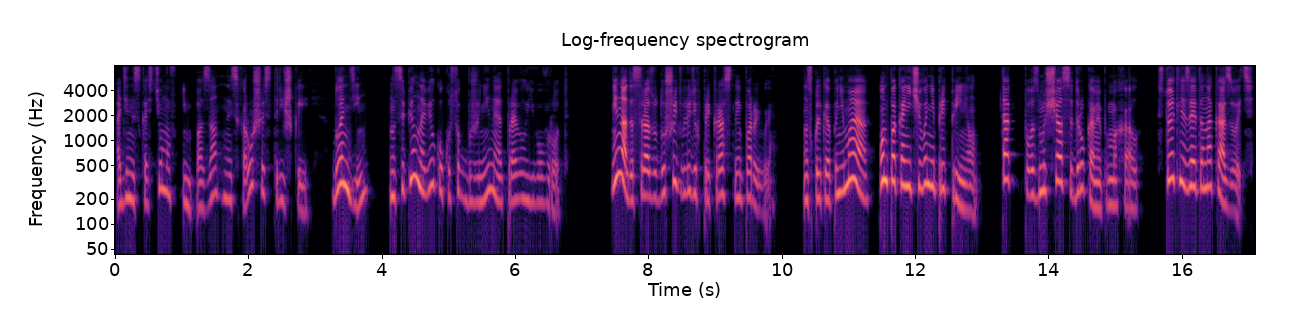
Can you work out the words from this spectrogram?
Один из костюмов, импозантный, с хорошей стрижкой, блондин, нацепил на вилку кусок буженины и отправил его в рот. Не надо сразу душить в людях прекрасные порывы. Насколько я понимаю, он пока ничего не предпринял, так повозмущался, да руками помахал. Стоит ли за это наказывать?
